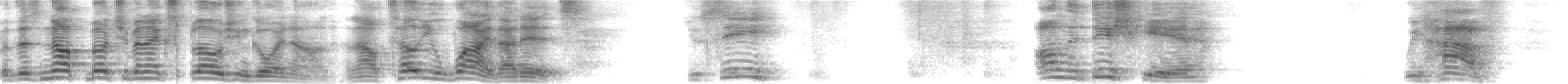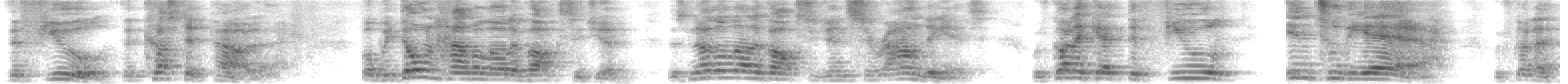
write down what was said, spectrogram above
But there's not much of an explosion going on, and I'll tell you why that is. You see, on the dish here, we have the fuel, the custard powder, but we don't have a lot of oxygen. There's not a lot of oxygen surrounding it. We've got to get the fuel into the air. We've got to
